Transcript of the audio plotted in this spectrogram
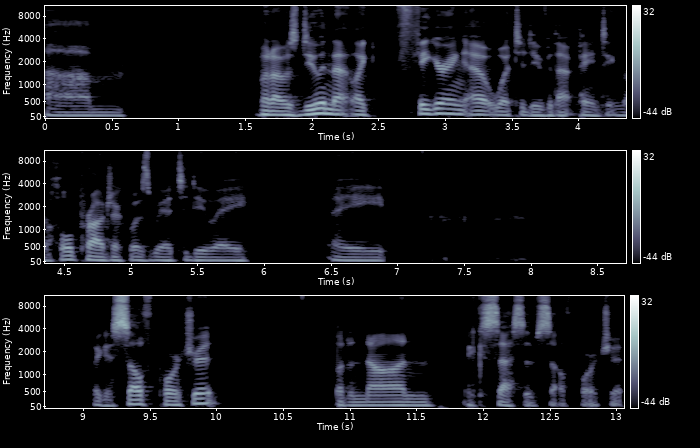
Um, but I was doing that, like figuring out what to do for that painting. The whole project was we had to do a, a, uh, like a self portrait, but a non excessive self portrait.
